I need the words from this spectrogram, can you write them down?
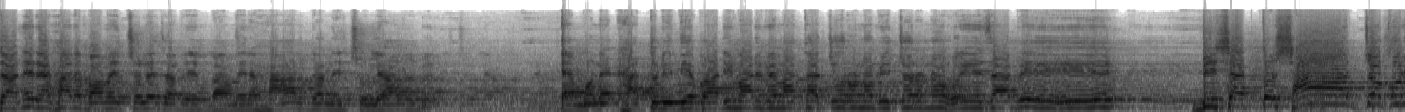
ডানের হার বামে চলে যাবে, বামের হার ডানে চলে আসবে। এমন এক হাতুড়ি দিয়ে বাড়ি মারবে, মাথা চরণ বিচরণ হয়ে যাবে। বিষাক্ত সাপ যখন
